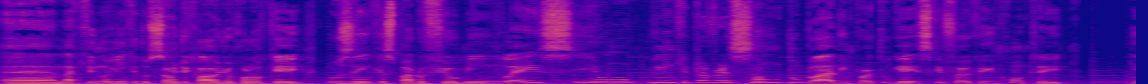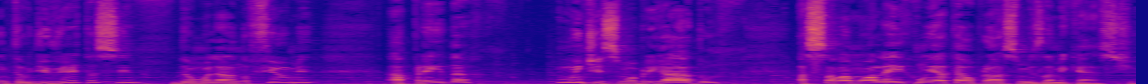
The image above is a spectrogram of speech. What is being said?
É, aqui no link do SoundCloud eu coloquei os links para o filme em inglês e um link para a versão dublada em português, que foi o que eu encontrei. Então divirta-se, dê uma olhada no filme, aprenda. Muitíssimo obrigado. Assalamu alaikum e até o próximo Islamicast.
